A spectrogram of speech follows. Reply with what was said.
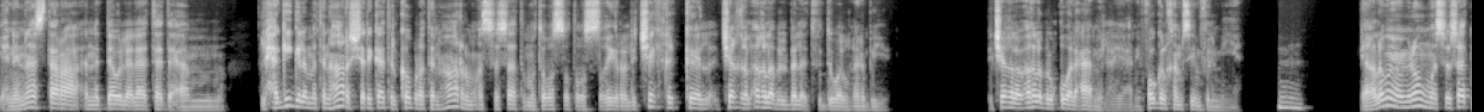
يعني الناس ترى إن الدولة لا تدعم الحقيقة لما تنهار الشركات الكبرى تنهار المؤسسات المتوسطة والصغيرة اللي تشغل تشغل أغلب البلد في الدول الغربية. تشغل أغلب القوى العاملة يعني فوق ال 50%. م. اغلبهم يعملون مؤسسات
